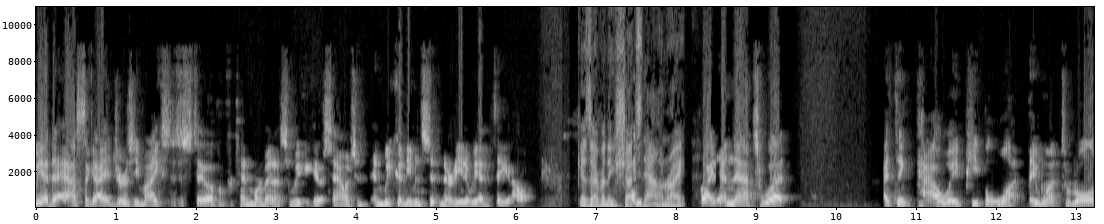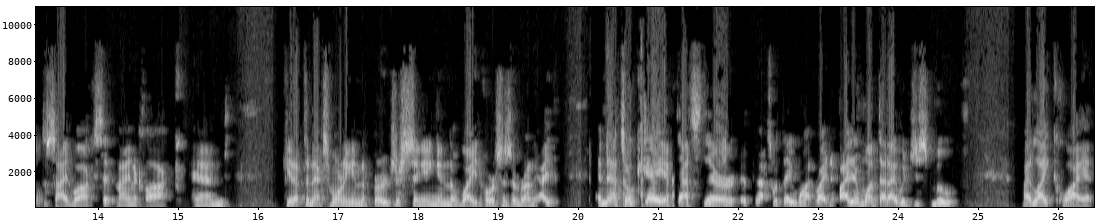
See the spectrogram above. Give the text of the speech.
We had to ask the guy at Jersey Mike's to just stay open for 10 more minutes so we could get a sandwich. And, and we couldn't even sit in there and eat it. We had to take it home. Because everything shuts and, down, right? Right. And that's what I think Poway people want. They want to roll up the sidewalks at nine o'clock and get up the next morning and the birds are singing and the white horses are running. I, and that's okay if that's their if that's what they want, right? If I didn't want that, I would just move. I like quiet.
